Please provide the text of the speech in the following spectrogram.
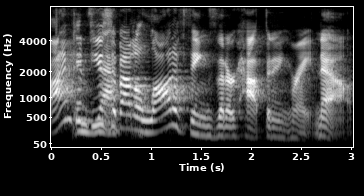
I'm confused Exactly. about a lot of things that are happening right now.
